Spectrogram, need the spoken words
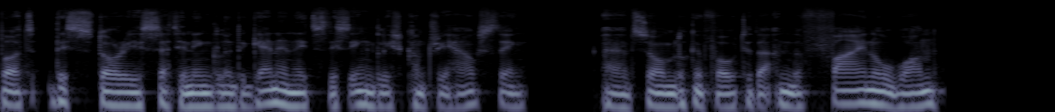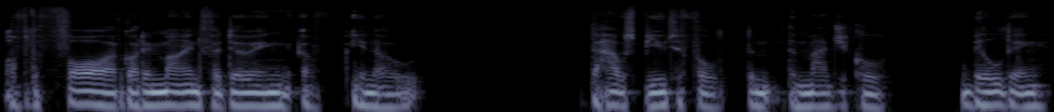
but this story is set in England again, and it's this English country house thing. And so I'm looking forward to that. And the final one of the four I've got in mind for doing of, you know, the house beautiful, the, the magical building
